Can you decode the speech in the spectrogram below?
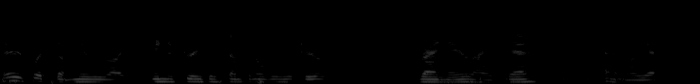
Maybe put some new like industries or something over here too. Brand new, I guess. I don't know yet.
